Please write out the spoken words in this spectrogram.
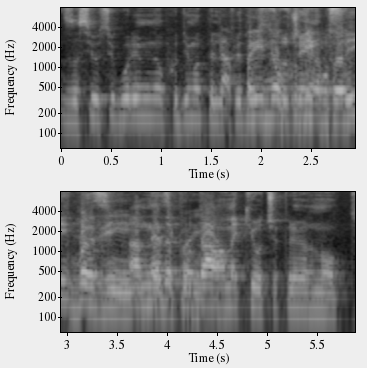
за да си осигурим необходимата ликвидност да, в случай на пари, бързи, а не бързи да продаваме пари, кюлче примерно от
